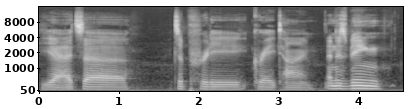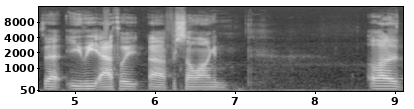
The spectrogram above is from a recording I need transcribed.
Yeah, it's a it's a pretty great time, and as being that elite athlete uh, for so long, and a lot of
